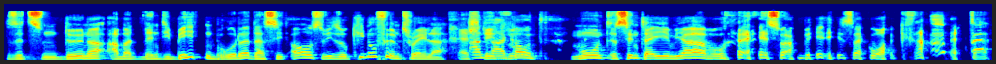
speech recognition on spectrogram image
sitzen, Döner, aber wenn die beten, Bruder, das sieht aus wie so Kinofilm-Trailer. Er steht Anderer so, Account. Mond ist hinter ihm, ja, Bruder, er ist so am Bild. Ich sag, boah, krass, Alter.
